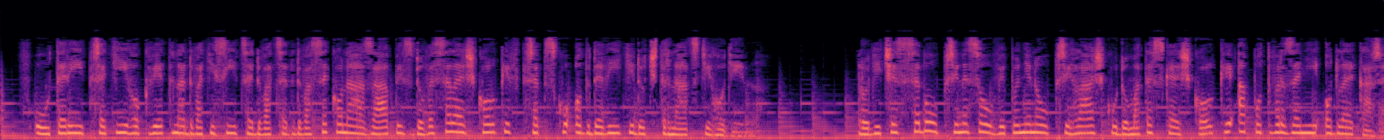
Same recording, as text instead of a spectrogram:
V úterý 3. května 2022 se koná zápis do veselé školky v Třebsku od 9 do 14 hodin. Rodiče s sebou přinesou vyplněnou přihlášku do mateřské školky a potvrzení od lékaře.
